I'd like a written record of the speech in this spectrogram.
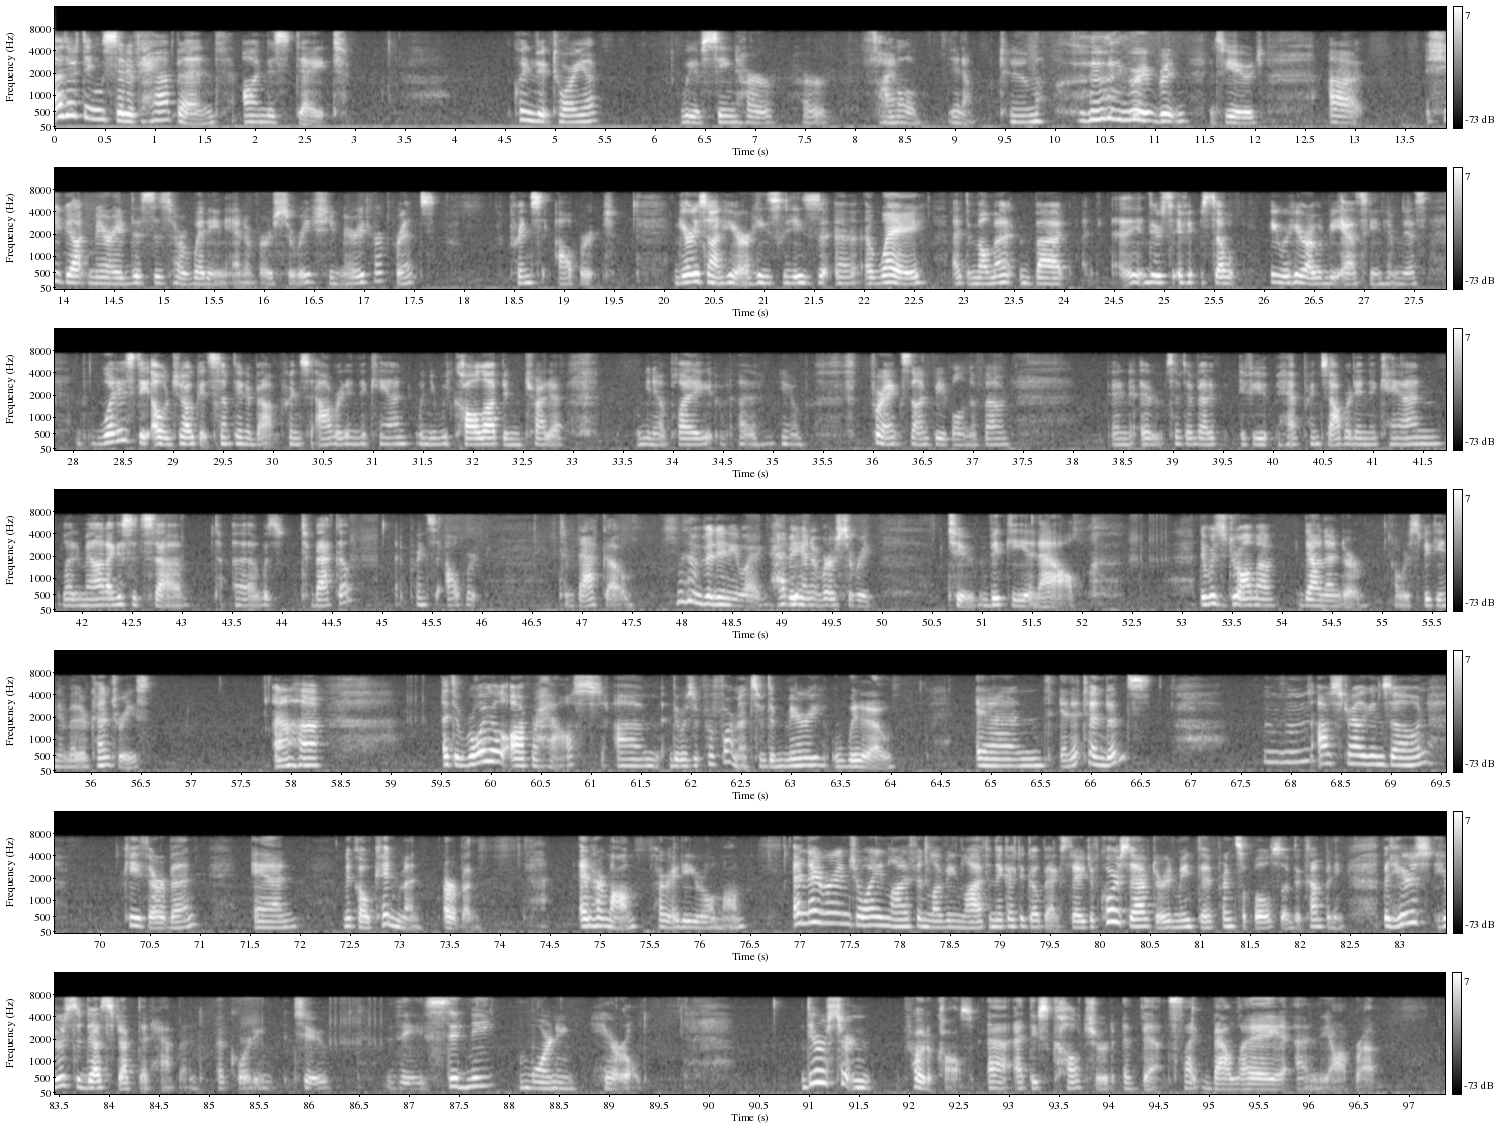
Other things that have happened on this date. Queen Victoria, we have seen her her final, you know, tomb in Great Britain. It's huge. Uh, she got married. This is her wedding anniversary. She married her prince, Prince Albert. Gary's not here. He's he's uh, away at the moment, but uh, there's if so if he were here, I would be asking him this. What is the old joke? It's something about Prince Albert in the can when you would call up and try to, you know, play, uh, you know, pranks on people on the phone and uh, something about if, if you have Prince Albert in a can, let him out. I guess it's uh, uh was tobacco, Prince Albert tobacco. but anyway, happy anniversary to Vicky and Al. There was drama down under. I was speaking of other countries. Uh huh. At the Royal Opera House, um, there was a performance of The Merry Widow. And in attendance Mm-hmm. Australian's own Keith Urban and Nicole Kidman Urban and her mom, her 80 year old mom. And they were enjoying life and loving life, and they got to go backstage, of course, after and meet the principals of the company. But here's here's the dust up that happened, according to the Sydney Morning Herald. There are certain protocols uh, at these cultured events, like ballet and the opera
